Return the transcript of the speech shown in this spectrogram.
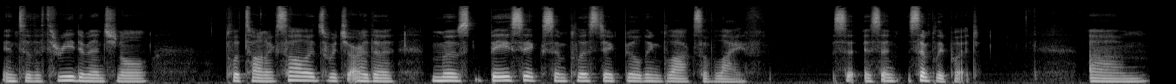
into the three dimensional platonic solids, which are the most basic, simplistic building blocks of life. S- simply put, um,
